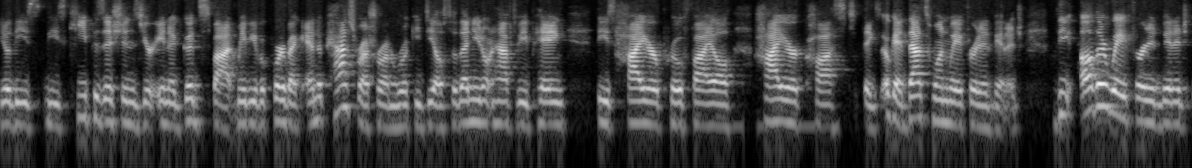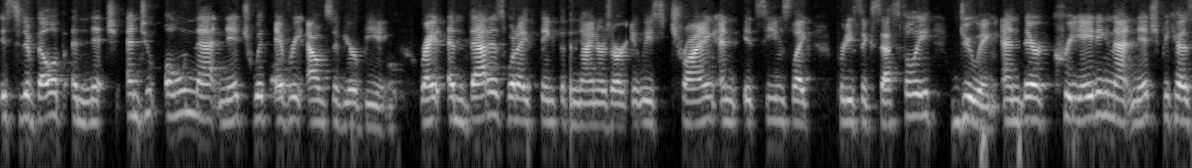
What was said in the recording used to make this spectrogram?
you know, these these key positions, you're in a good spot. Maybe you have a quarterback and a pass rusher on a rookie deal. So then you don't have to be paying these higher profile, higher cost things. Okay, that's one way for an advantage. The other way for an advantage is to develop a niche and to own that niche with every ounce of your being right? And that is what I think that the Niners are at least trying, and it seems like pretty successfully doing. And they're creating that niche because,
